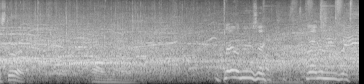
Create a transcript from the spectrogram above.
Let's do it. Oh no. Play the music. Play the music.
